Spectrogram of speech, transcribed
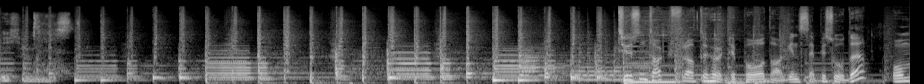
Ikke minst. Tusen takk for at du hørte på dagens episode. Om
